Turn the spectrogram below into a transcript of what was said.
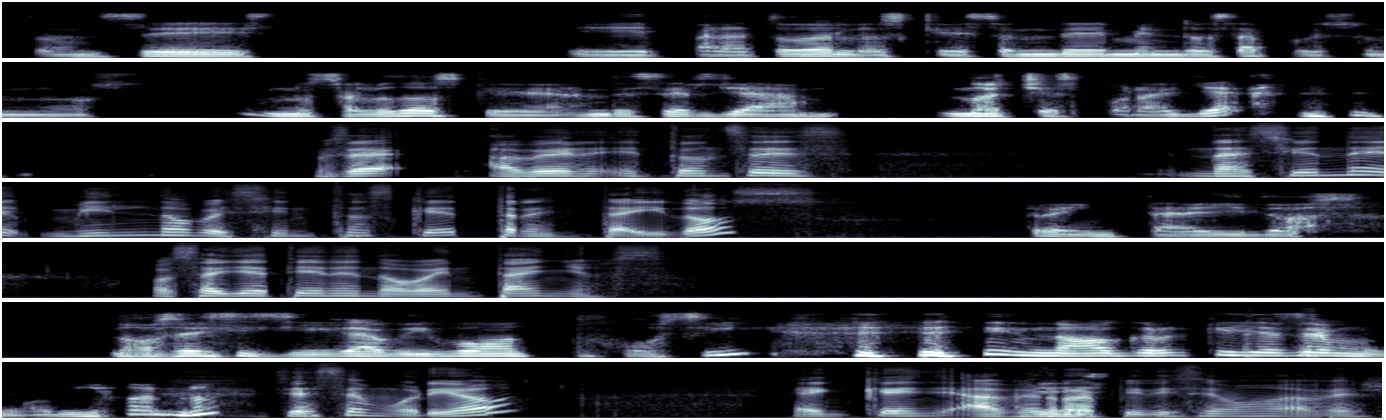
Entonces, eh, para todos los que son de Mendoza, pues unos, unos saludos que han de ser ya noches por allá. O sea, a ver, entonces, nació en el 1900, ¿qué? ¿32? 32. O sea, ya tiene 90 años. No sé si siga vivo o sí. No, creo que ya se murió, ¿no? ¿Ya se murió? ¿En qué? A ver, Es- rapidísimo, a ver.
